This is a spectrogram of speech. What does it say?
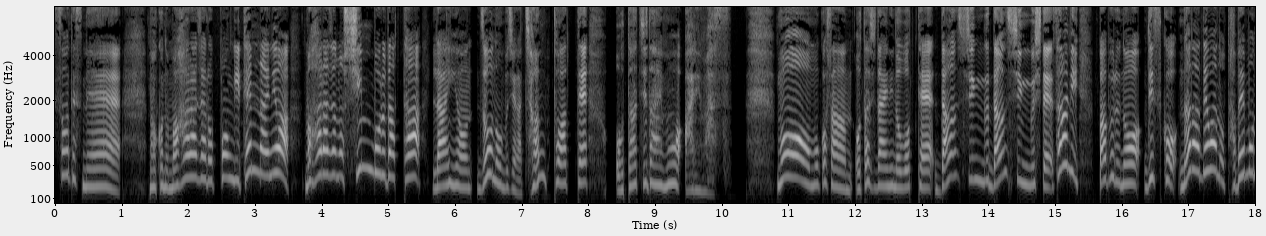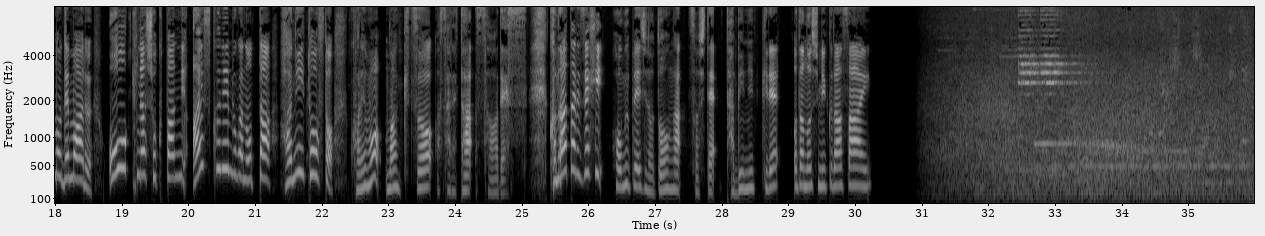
そうですね。まあ、このマハラジャ六本木、店内にはマハラジャのシンボルだったライオン、象のオブジェがちゃんとあって、お立ち台もあります。もう、もこさん、お立ち台に登って、ダンシング、ダンシングして、さらに、バブルのディスコならではの食べ物でもある、大きな食パンにアイスクリームが乗ったハニートースト。これも満喫をされたそうです。このあたりぜひ、ホームページの動画、そして旅日記でお楽しみください。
